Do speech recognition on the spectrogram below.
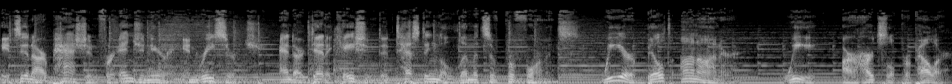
It's in our passion for engineering and research and our dedication to testing the limits of performance. We are built on honor. We are Hartzell Propeller.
